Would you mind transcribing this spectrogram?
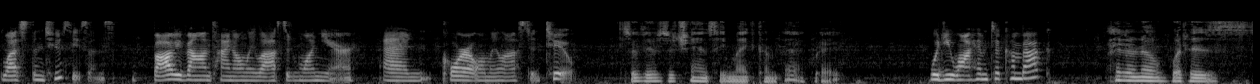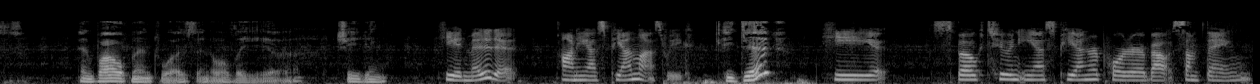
less than two seasons. Bobby Valentine only lasted one year, and Cora only lasted two. So there's a chance he might come back, right? Would you want him to come back? I don't know what his involvement was in all the uh, cheating. He admitted it on ESPN last week. He did? He spoke to an ESPN reporter about something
